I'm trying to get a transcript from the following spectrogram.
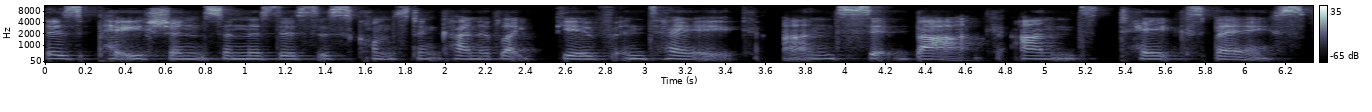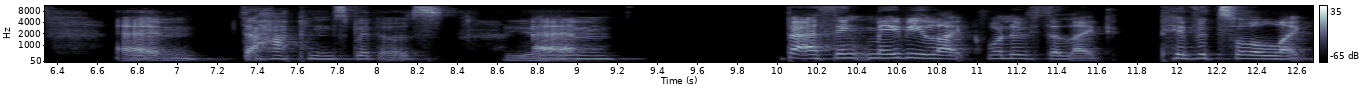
there's patience and there's this this constant kind of like give and take and sit back and take space um that happens with us yeah. um but i think maybe like one of the like pivotal like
